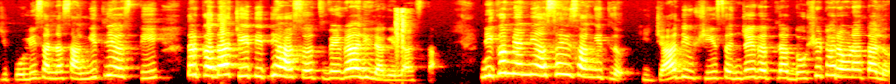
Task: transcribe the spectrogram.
जी पोलिसांना सांगितली असती तर कदाचित इतिहासच वेगळा लिहिला गेला असता. निकम यांनी असंही सांगितलं की ज्या दिवशी संजय दत्तला दोषी ठरवण्यात आलं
